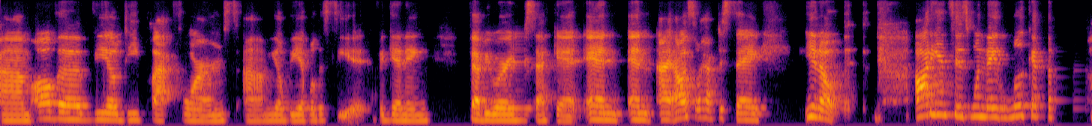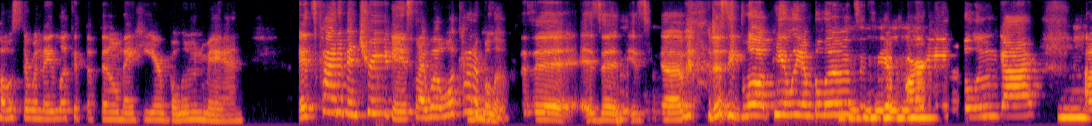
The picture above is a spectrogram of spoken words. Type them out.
um, all the VOD platforms. Um, you'll be able to see it beginning February 2nd. And and I also have to say, you know, audiences when they look at the poster, when they look at the film, they hear Balloon Man it's kind of intriguing. It's like, well, what kind of mm-hmm. balloon is it? Is it is uh, does he blow up helium balloons? Is he a party balloon guy? Mm-hmm. Um,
